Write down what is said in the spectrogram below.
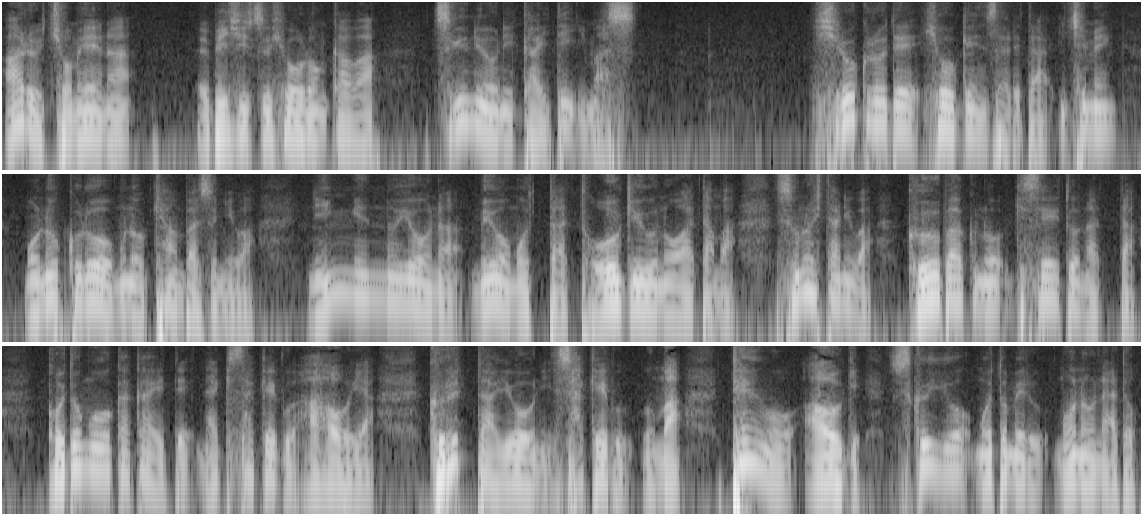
ある著名な美術評論家は次のように書いています。白黒で表現された一面モノクロームのキャンバスには人間のような目を持った闘牛の頭。その下には空爆の犠牲となった子供を抱えて泣き叫ぶ母親。狂ったように叫ぶ馬。天を仰ぎ救いを求める者など。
